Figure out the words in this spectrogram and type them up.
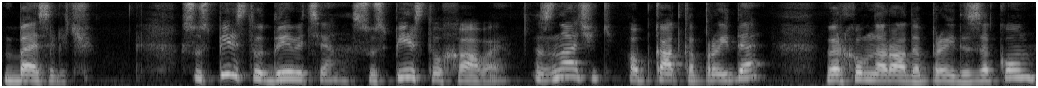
Безліч. Суспільство дивиться, суспільство хаває. Значить, обкатка пройде, Верховна Рада прийде закон,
